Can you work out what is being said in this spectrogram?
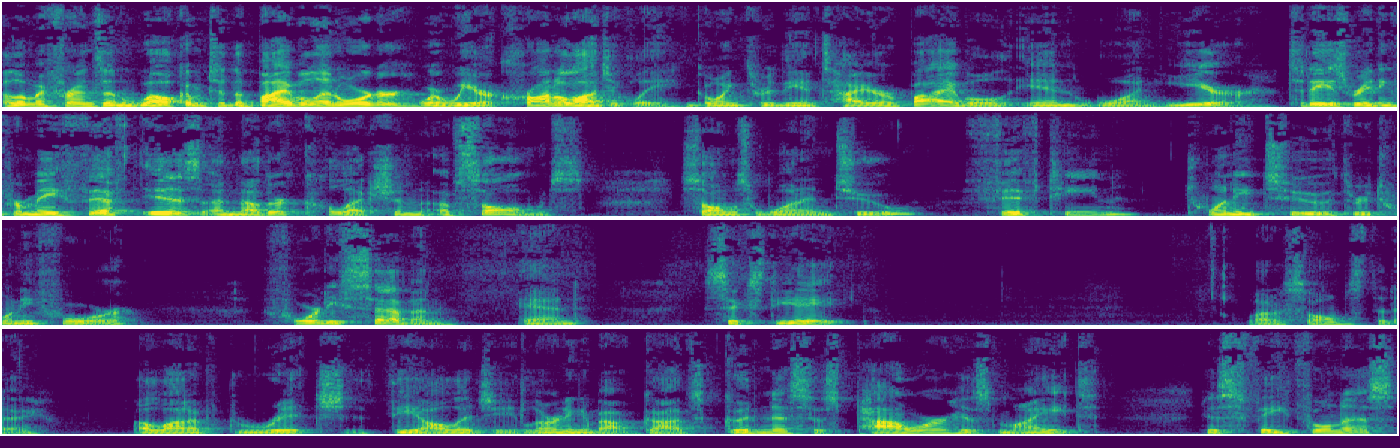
Hello, my friends, and welcome to the Bible in Order, where we are chronologically going through the entire Bible in one year. Today's reading for May 5th is another collection of Psalms Psalms 1 and 2, 15, 22 through 24, 47, and 68. A lot of Psalms today. A lot of rich theology, learning about God's goodness, His power, His might, His faithfulness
